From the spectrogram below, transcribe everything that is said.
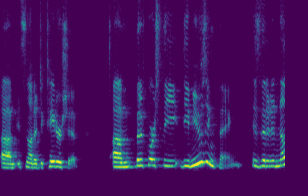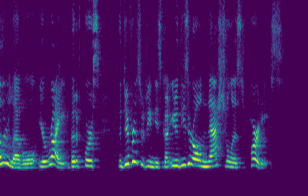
um, it's not a dictatorship. Um, but of course, the the amusing thing is that at another level, you're right. But of course, the difference between these countries, you know, these are all nationalist parties.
